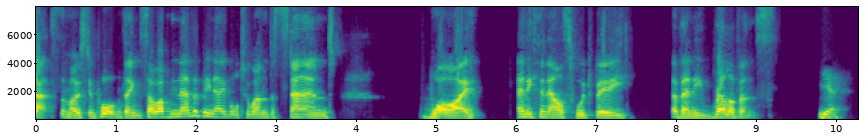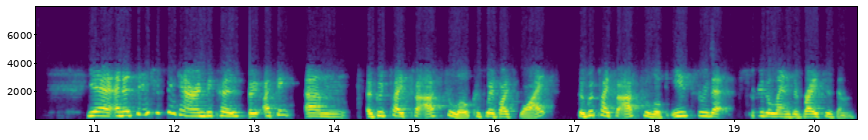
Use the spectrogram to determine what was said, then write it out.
That's the most important thing. So I've never been able to understand why anything else would be of any relevance. Yes. Yeah. And it's interesting, Karen, because I think um, a good place for us to look, because we're both white, so a good place for us to look is through that through the lens of racism.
